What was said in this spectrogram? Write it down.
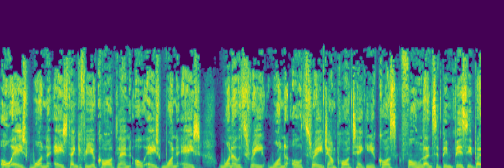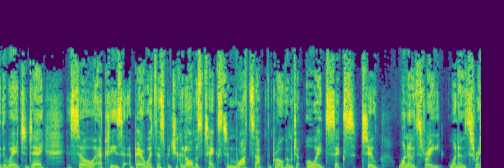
0818, thank you for your call, Glenn. 0818 103 103. John Paul taking your calls. Phone lines have been busy, by the way, today, so uh, please bear with us. But you can always text and WhatsApp the programme to 0862 103 103.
